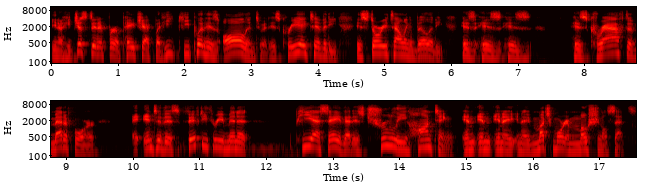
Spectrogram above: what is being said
You know, he just did it for a paycheck, but he he put his all into it. His creativity, his storytelling ability, his his his his craft of metaphor into this 53 minute PSA that is truly haunting in in in a in a much more emotional sense.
